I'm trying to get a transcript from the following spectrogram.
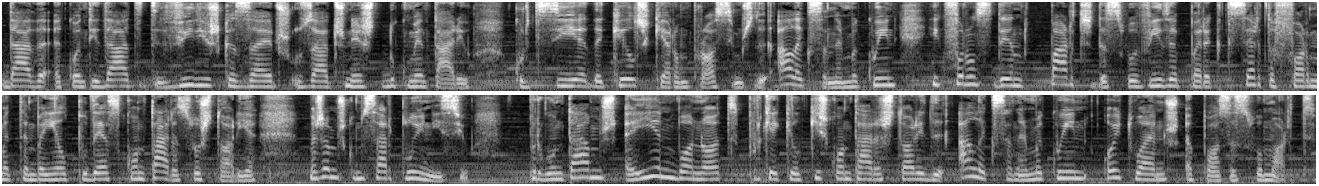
dada a quantidade de vídeos caseiros usados neste documentário, cortesia daqueles que eram próximos de Alexander McQueen e que foram cedendo partes da sua vida para que de certa forma também ele pudesse contar a sua história. Mas vamos começar pelo início. Perguntámos a Ian Bonot porque é que ele quis contar a história de Alexander McQueen oito anos após a sua morte.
